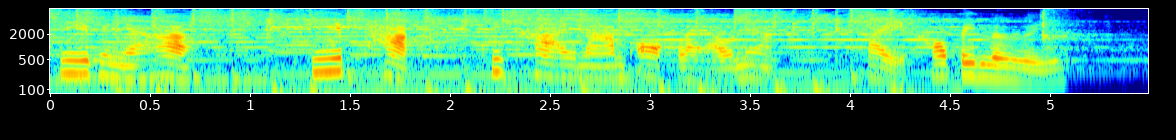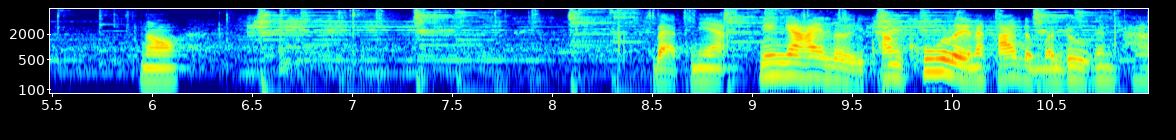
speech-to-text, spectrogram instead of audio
คีบอย่างเงี้ยค่ะคีบผักที่คายน้ำออกแล้วเนี่ยใส่เข้าไปเลยเนาะ แบบนี้ง่ายๆเลยทั้งคู่เลยนะคะ เดี๋ยวมาดูกันค่ะ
